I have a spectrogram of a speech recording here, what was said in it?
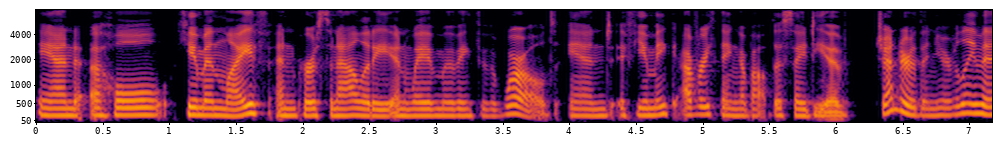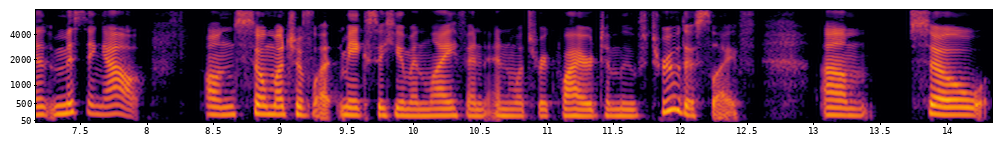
and a whole human life and personality and way of moving through the world. And if you make everything about this idea of gender, then you're really mi- missing out on so much of what makes a human life and, and what's required to move through this life. Um, so,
